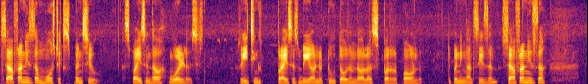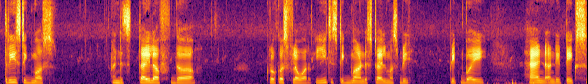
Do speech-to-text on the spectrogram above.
Saffron is the most expensive spice in the world, reaching prices beyond $2,000 per pound depending on season. Saffron is the three stigmas and style of the crocus flower. Each stigma and style must be picked by hand and it takes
